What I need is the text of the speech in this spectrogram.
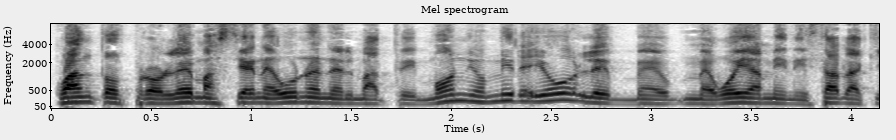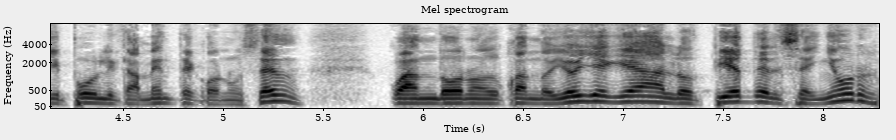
¿cuántos problemas tiene uno en el matrimonio? Mire, yo le, me, voy a ministrar aquí públicamente con usted. Cuando, cuando yo llegué a los pies del Señor,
